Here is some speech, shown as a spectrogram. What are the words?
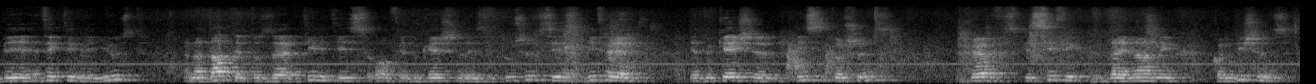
be effectively used and adapted to the activities of educational institutions since different education institutions have specific dynamic conditions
